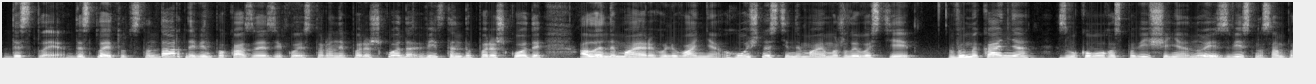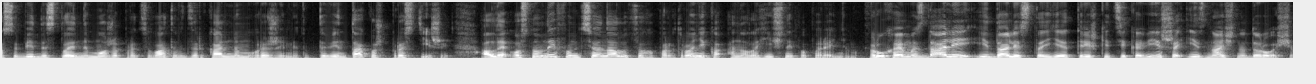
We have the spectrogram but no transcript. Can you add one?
дисплея. Дисплей тут стандартний, він показує, з якої сторони перешкода, відстань до перешкоди, але немає регулювання гучності, немає можливості вимикання звукового сповіщення. Ну і, звісно, сам по собі дисплей не може працювати в дзеркальному режимі, тобто він також простіший. Але основний функціонал у цього парктроніка аналогічний попередньому. Рухаємось далі, і далі стає трішки цікавіше і значно дорожче.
